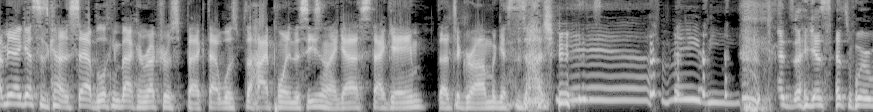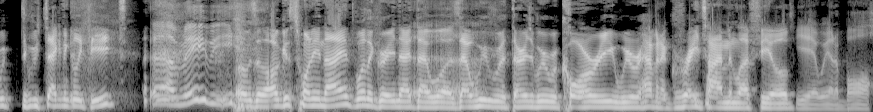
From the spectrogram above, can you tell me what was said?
I mean, I guess it's kind of sad, but looking back in retrospect, that was the high point of the season, I guess. That game, that DeGrom against the Dodgers. yeah, maybe, I guess that's where we, we technically peaked. uh, maybe. What was it, August 29th? What a great night that was. That we were Thursday, we were Corey. We were having a great time in left field. Yeah, we had a ball.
